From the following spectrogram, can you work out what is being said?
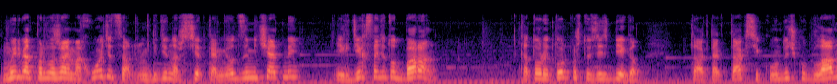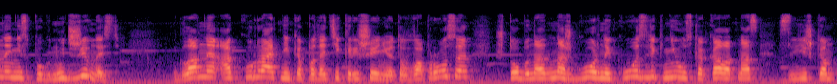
мы, ребят, продолжаем охотиться. Где наш сетка-мед замечательный? И где, кстати, тот баран, который только что здесь бегал? Так, так, так, секундочку. Главное не спугнуть живность. Главное аккуратненько подойти к решению этого вопроса, чтобы на, наш горный козлик не ускакал от нас слишком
